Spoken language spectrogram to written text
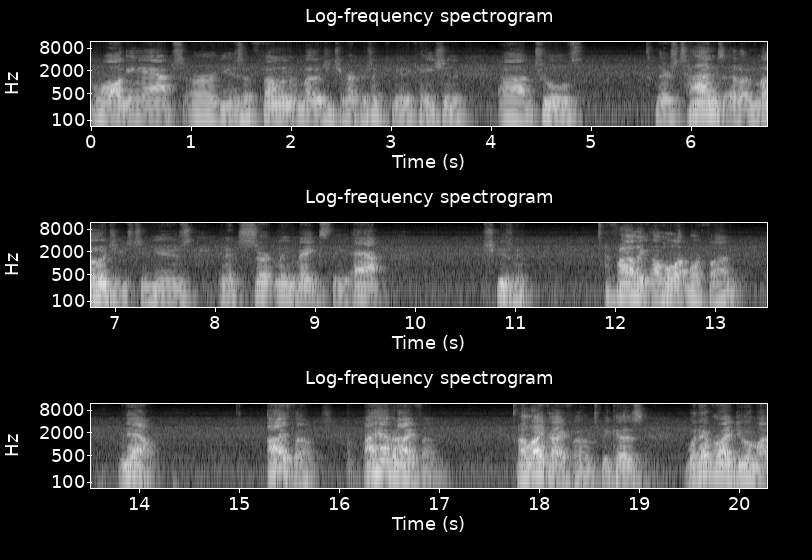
blogging apps or use a phone emoji to represent communication uh, tools. There's tons of emojis to use and it certainly makes the app excuse me filing a whole lot more fun. Now iPhones. I have an iPhone. I like iPhones because whatever I do on my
